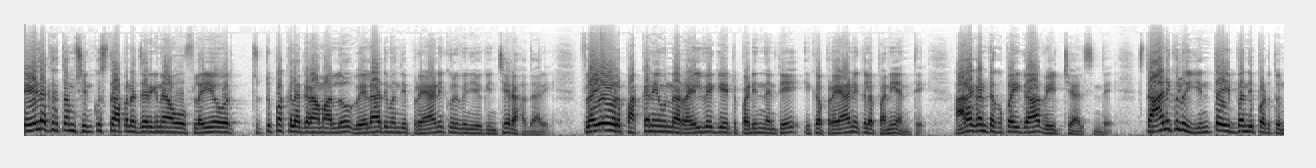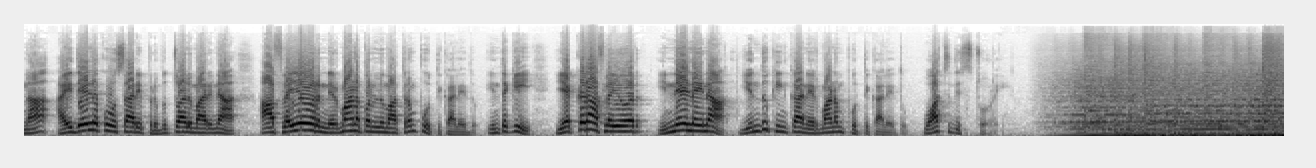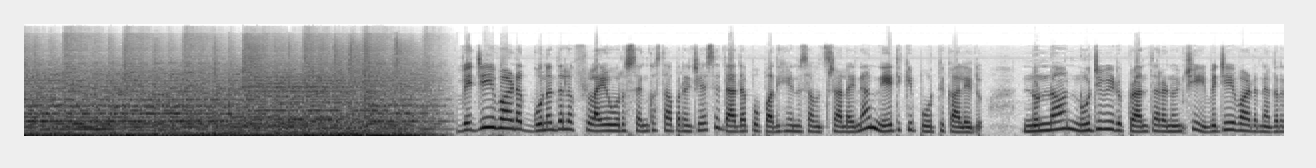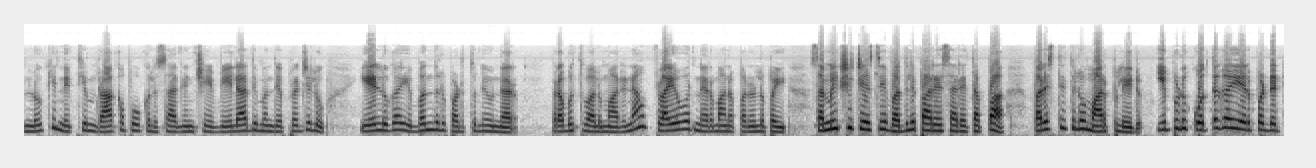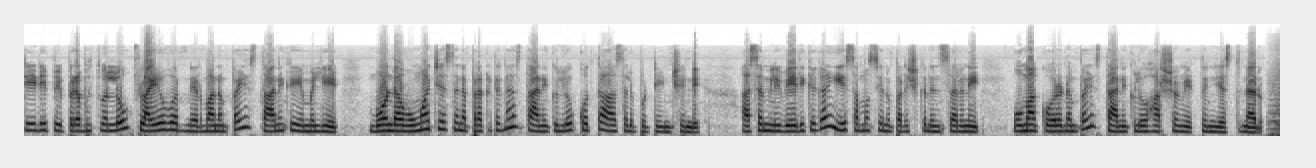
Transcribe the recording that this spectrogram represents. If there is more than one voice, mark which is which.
Speaker 1: నేళ్ళ క్రితం శంకుస్థాపన జరిగిన ఓ ఫ్లైఓవర్ చుట్టుపక్కల గ్రామాల్లో వేలాది మంది ప్రయాణికులు వినియోగించే రహదారి. ఫ్లైఓవర్ పక్కనే ఉన్న రైల్వే గేట్ పడిందంటే ఇక ప్రయాణికుల పని అంతే. అరగంటకు పైగా వెయిట్ చేయాల్సిందే. స్థానికులు ఇంత ఇబ్బంది పడుతున్నా ఐదేళ్ళకు ఓసారి ప్రభుత్వాలు మారినా ఆ ఫ్లైఓవర్ నిర్మాణ పనులు మాత్రం పూర్తి కాలేదు. ఇంతకీ ఎక్కడా ఫ్లైఓవర్? ఇన్నేళ్ళైనా ఎందుకు ఇంకా నిర్మాణం పూర్తి కాలేదు? Watch the story
Speaker 2: Vijayawada Gunadala flyover శంకుస్థాపన చేసి దాదాపు పదిహేను సంవత్సరాలైనా నేటికి పూర్తి కాలేదు. నున్న నూజివీడు ప్రాంతాల నుంచి విజయవాడ నగరంలోకి నిత్యం రాకపోకలు సాగించే వేలాది మంది ప్రజలు ఏళ్ళుగా ఇబ్బందులు పడుతూనే ఉన్నారు. ప్రభుత్వాలు మారినా ఫ్లైఓవర్ నిర్మాణ పనులపై సమీక్ష చేసి వదిలిపారేశారే తప్ప పరిస్థితిలో మార్పు లేదు. ఇప్పుడు కొత్తగా ఏర్పడ్డ టీడీపీ ప్రభుత్వంలో ఫ్లైఓవర్ నిర్మాణంపై స్థానిక ఎమ్మెల్యే బోండా ఉమా చేసిన ప్రకటన స్థానికుల్లో కొత్త ఆశలు పుట్టించింది. అసెంబ్లీ వేదికగా ఈ సమస్యను పరిష్కరించాలని ఉమా కోరడంపై స్థానికులు హర్షం వ్యక్తం చేస్తున్నారు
